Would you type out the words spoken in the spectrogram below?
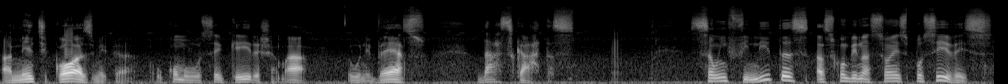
a mente cósmica, ou como você queira chamar, o universo, dá as cartas. São infinitas as combinações possíveis.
